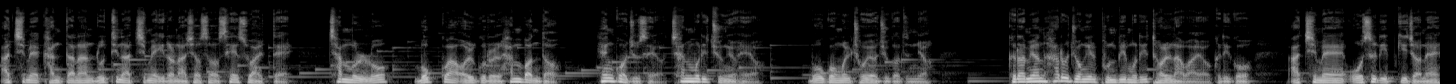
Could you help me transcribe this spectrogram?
아침에 간단한 루틴 아침에 일어나셔서 세수할 때 찬물로 목과 얼굴을 한 번 더 헹궈주세요. 찬물이 중요해요. 모공을 조여주거든요. 그러면 하루 종일 분비물이 덜 나와요. 그리고 아침에 옷을 입기 전에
